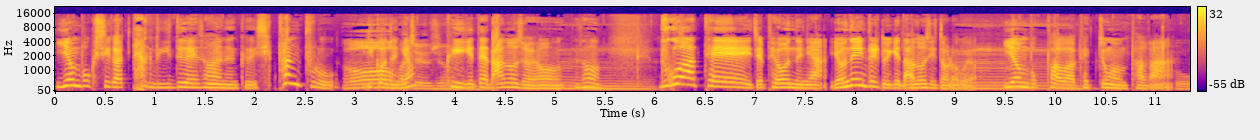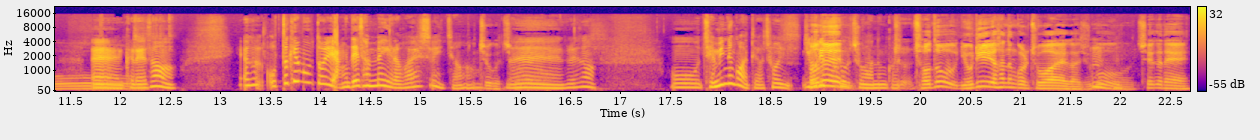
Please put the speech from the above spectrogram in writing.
이연복 씨가 딱 리드해서 하는 그 식판 프로 어, 있거든요. 맞아요, 요즘. 그 이게 딱 나눠져요. 그래서 음. 누구한테 이제 배웠느냐 연예인들도 이게 나눠지더라고요. 음. 이연복파와 백종원파가. 오. 예, 그래서 약간 어떻게 보면 또 양대 산맥이라고 할 수 있죠. 그쵸, 그쵸. 네, 그래서 어 재밌는 것 같아요. 저 요리 프로 좋아하는 거. 저, 저도 요리하는 걸 좋아해가지고 음, 최근에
